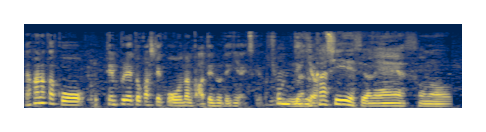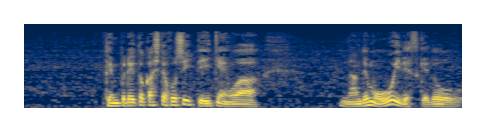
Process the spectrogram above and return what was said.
なかなかこう、テンプレート化してこう、なんかアテンドできないですけど、基本的には難しいですよね。その、テンプレート化してほしいって意見は、何でも多いですけど、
